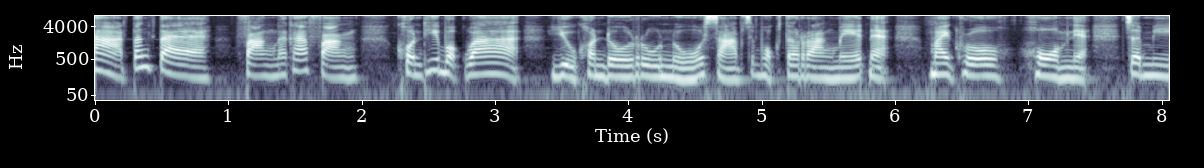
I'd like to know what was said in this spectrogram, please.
นาดตั้งแต่ฟังนะคะฟังคนที่บอกว่าอยู่คอนโดรูหนู 36 ตารางเมตรเนี่ย micro home เนี่ยจะมี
